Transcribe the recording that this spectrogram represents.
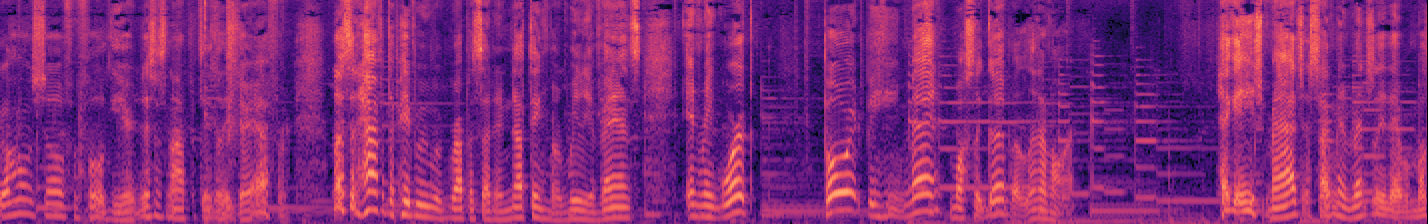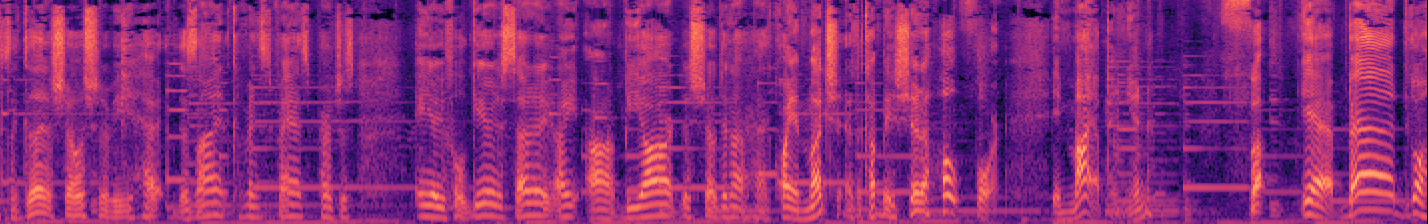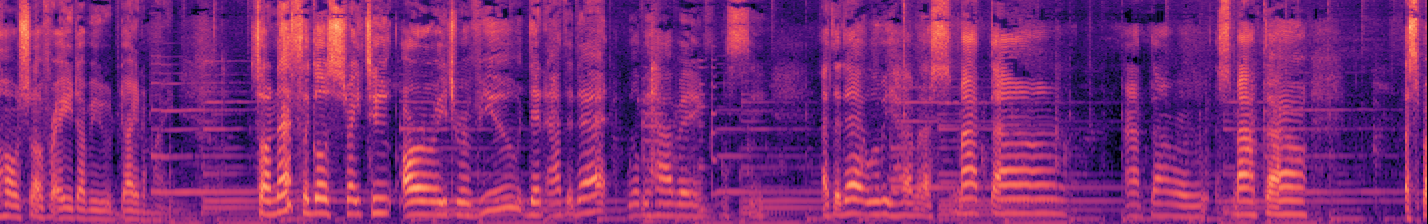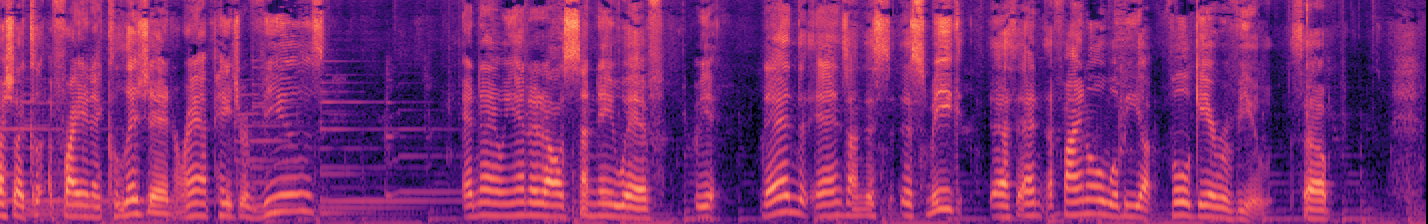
Go home show for full gear, this is not particularly great effort. Less than half of the paper was representing nothing but really advanced in ring work. Board being met, mostly good, but little on. Take each match, a segment eventually that were mostly good. The show should be designed, convince fans to purchase AEW Full Gear this Saturday night uh, on BR. This show did not have quite as much as the company should have hoped for, in my opinion. Fuck. Yeah, bad go home show for AEW Dynamite. So next, it goes straight to ROH review. Then after that, we'll be having let's see. After that, we'll be having a SmackDown, SmackDown, SmackDown, a special Friday Night Collision, Rampage reviews, and then we ended on Sunday with we. Then it ends on this this week. And the final will be a full gear review. So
